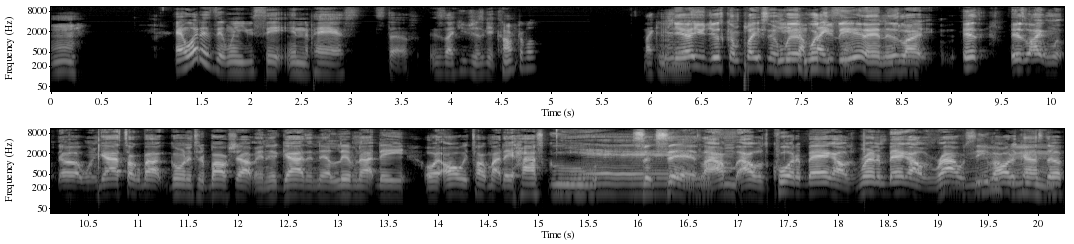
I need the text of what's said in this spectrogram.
Mm. And what is it when you sit in the past stuff? It's like you just get comfortable. Like you just, Yeah, you just complacent You with what you did, and it's Mhm. like it's it's like when, uh, when guys talk about going into the barbershop and there's guys in there living out they or always talking about their high school success. Like I'm, I was quarterback, I was running back, I was wide receiver, all this kind of Mhm. stuff,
